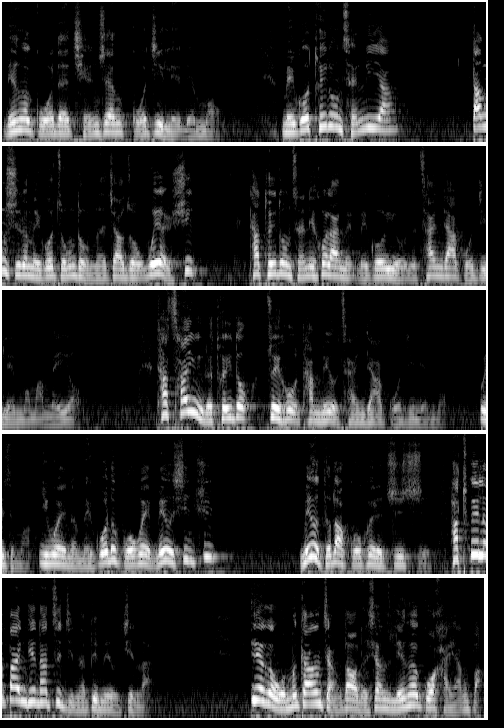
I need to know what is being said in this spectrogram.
联合国的前身国际联联盟，美国推动成立啊，当时的美国总统呢叫做威尔逊，他推动成立，后来美美国有有参加国际联盟吗？没有，他参与了推动，最后他没有参加国际联盟，为什么？因为呢美国的国会没有兴趣，没有得到国会的支持，他推了半天他自己呢并没有进来。第二个，我们刚刚讲到的像是联合国海洋法，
